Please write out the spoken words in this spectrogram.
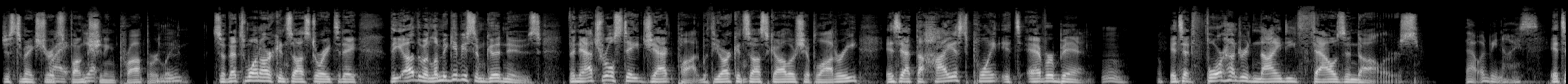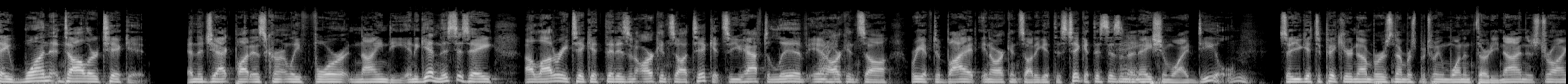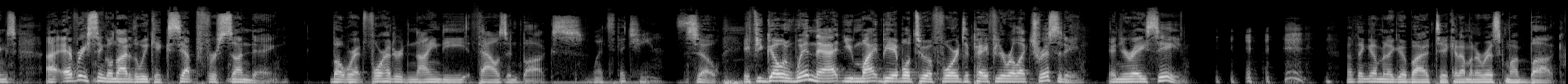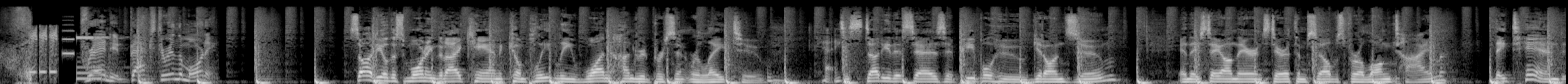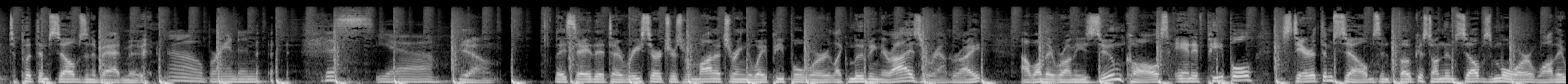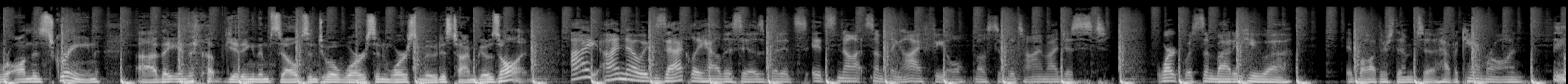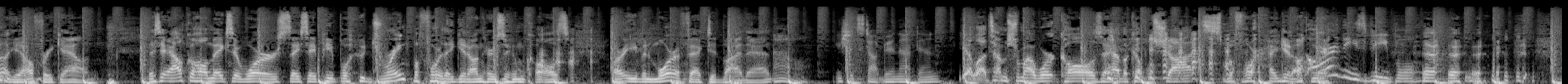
just to make sure Right. it's Yep. Mm-hmm. So that's one Arkansas story today. The other one, let me give you some good news. The Natural State Jackpot with the Arkansas Scholarship Lottery is at the highest point it's ever been. Mm, It's at four hundred ninety thousand dollars. That would be nice. It's a one dollar ticket, and the jackpot is currently four ninety. And again, this is a, a lottery ticket that is an Arkansas ticket, so you have to live in Arkansas or you have to buy it in Arkansas to get this ticket. This isn't a nationwide deal. So you get to pick your numbers, numbers between one and thirty nine. There's drawings uh, every single night of the week except for Sunday. But we're at four hundred ninety thousand bucks. What's the chance? So if you go and win that, you might be able to afford to pay for your electricity and your AC. I think I'm going to go buy a ticket. I'm going to risk my buck. Brandon Baxter in the morning. Saw a deal this morning that I can completely 100% relate to. Okay. It's a study that says that people who get on Zoom and they stay on there and stare at themselves for a long time, they tend to put themselves in a bad mood. Oh, Brandon. this, yeah. Yeah. They say that uh, researchers were monitoring the way people were like moving their eyes around, right? Uh, while they were on these Zoom calls. And if people stared at themselves and focused on themselves more while they were on the screen, uh, they ended up getting themselves into a worse and worse mood as time goes on. I, I know exactly how this is, but it's it's not something I feel most of the time. I just work with somebody who uh, it bothers them to have a camera on. Oh, yeah, I'll freak out. They say alcohol makes it worse. They say people who drink before they get on their Zoom calls are even more affected by that. Oh, you should stop doing that then. Yeah, a lot of times for my work calls, I have a couple shots before I get on Who there. are these people?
